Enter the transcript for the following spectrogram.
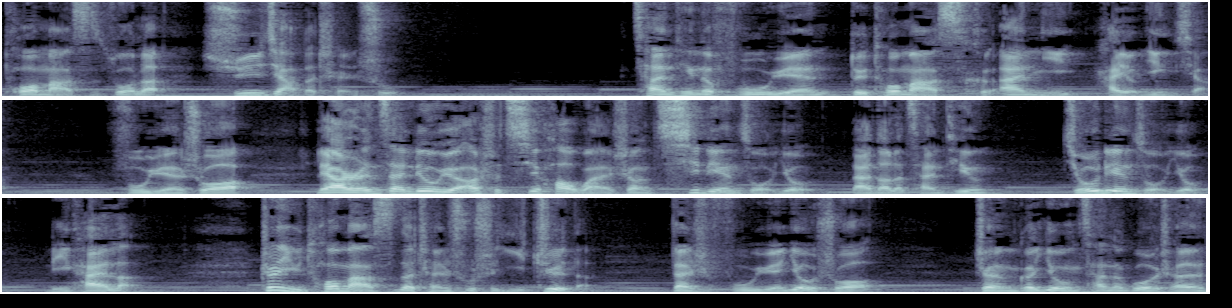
托马斯做了虚假的陈述。餐厅的服务员对托马斯和安妮还有印象。服务员说，俩人在六月二十七号晚上七点左右来到了餐厅，九点左右离开了。这与托马斯的陈述是一致的。但是服务员又说，整个用餐的过程，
